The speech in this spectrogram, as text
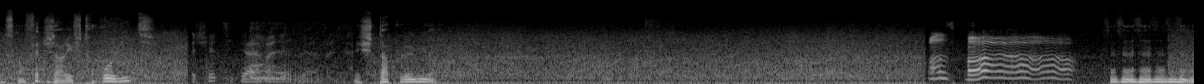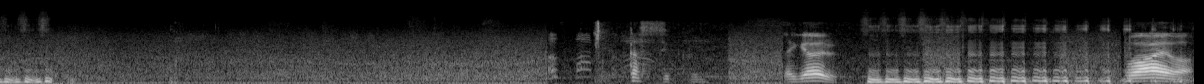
Parce qu'en fait j'arrive trop vite et je tape le mur. Casse ses couilles. Ta gueule. ouais, va.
